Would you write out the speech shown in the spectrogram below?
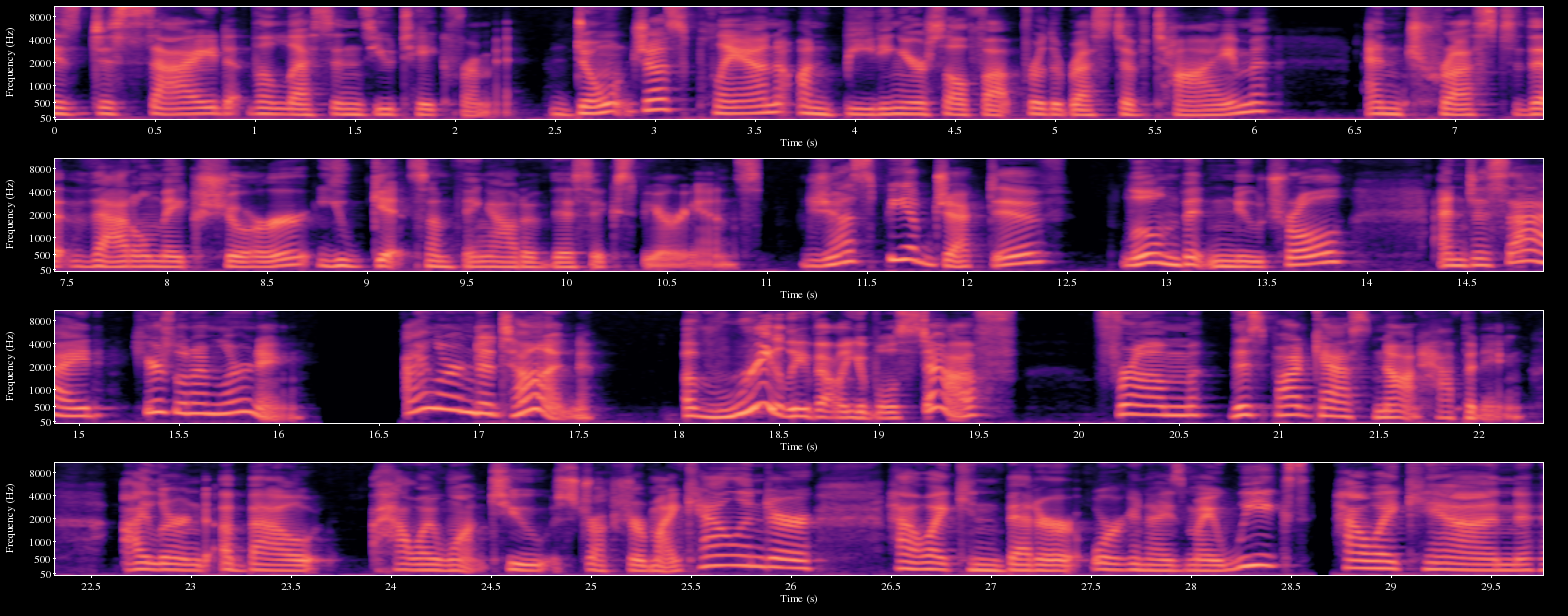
is decide the lessons you take from it. Don't just plan on beating yourself up for the rest of time and trust that that'll make sure you get something out of this experience. Just be objective, a little bit neutral, and decide here's what I'm learning. I learned a ton of really valuable stuff from this podcast not happening. I learned about how I want to structure my calendar, how I can better organize my weeks, how I can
